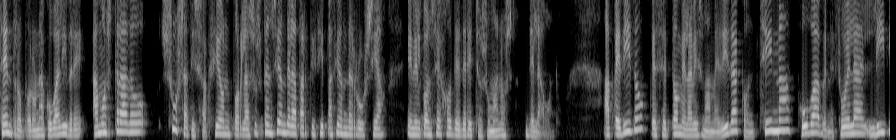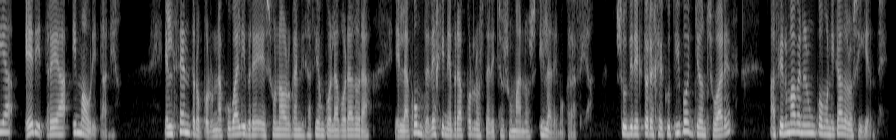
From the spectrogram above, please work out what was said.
Centro por una Cuba Libre, ha mostrado su satisfacción por la suspensión de la participación de Rusia en el Consejo de Derechos Humanos de la ONU. Ha pedido que se tome la misma medida con China, Cuba, Venezuela, Libia, Eritrea y Mauritania. El Centro por una Cuba Libre es una organización colaboradora en la Cumbre de Ginebra por los Derechos Humanos y la Democracia. Su director ejecutivo, John Suárez, afirmaba en un comunicado lo siguiente.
